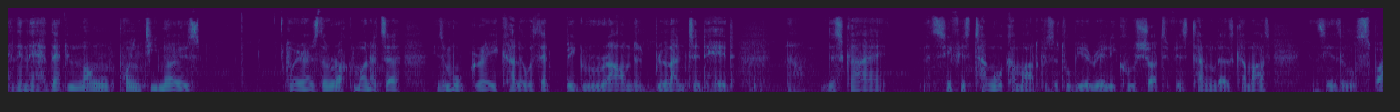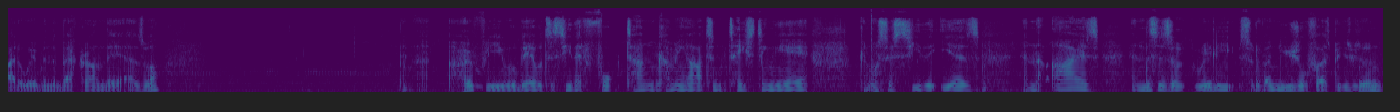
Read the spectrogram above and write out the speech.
and then they have that long pointy nose. Whereas the rock monitor is a more grey color with that big rounded blunted head. Now this guy Let's see if his tongue will come out because it will be a really cool shot if his tongue does come out. You can see his little spider web in the background there as well. Hopefully you will be able to see that forked tongue coming out and tasting the air. You can also see the ears and the eyes. And this is a really sort of unusual for us because we don't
